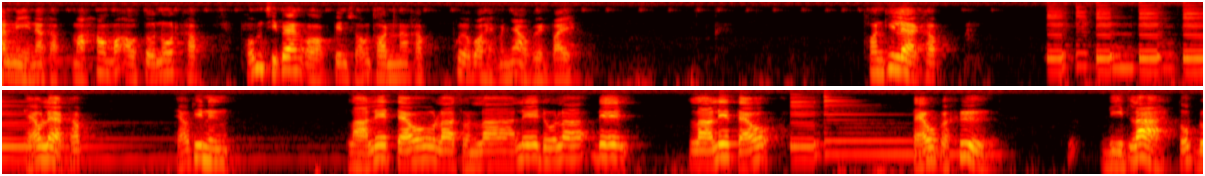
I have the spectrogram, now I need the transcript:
มาณนี้นะครับ มาเฮามาเอาตัวโน้ตครับ ผมสิแบ่งออกเป็นสองทอนนะครับ เพื่อบ่าให้มันยาวเกินไปทอนที่แรกครับ แถวแรกครับ แถวที่หนึ่งลาเล่แตวลาสอนลาเล่โดลาเดลาเล่แตวแตวก็คือ ดีดล่าตบโด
